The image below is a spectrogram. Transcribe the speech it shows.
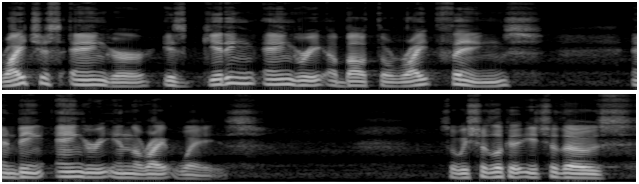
righteous anger is getting angry about the right things and being angry in the right ways. So we should look at each of those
